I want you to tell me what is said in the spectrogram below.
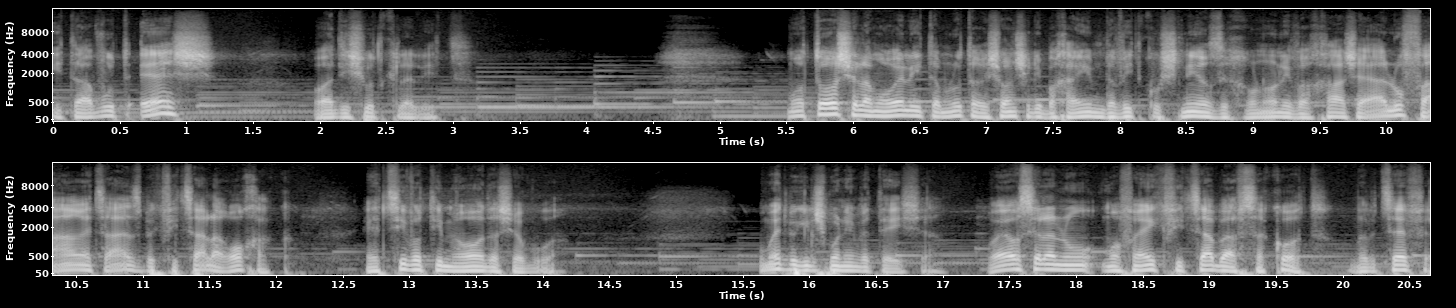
התאהבות אש או אדישות כללית? מותו של המורה להתעמלות הראשון שלי בחיים, דוד קושניר, זיכרונו לברכה, שהיה אלוף הארץ אז בקפיצה לרוחק, העציב אותי מאוד השבוע. הוא מת בגיל 89. הוא היה עושה לנו מופעי קפיצה בהפסקות, בבית ספר.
